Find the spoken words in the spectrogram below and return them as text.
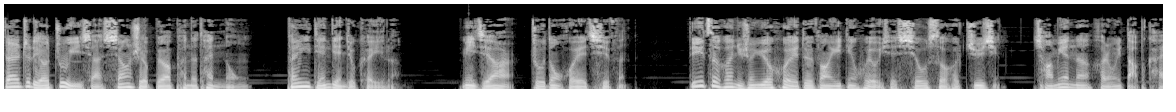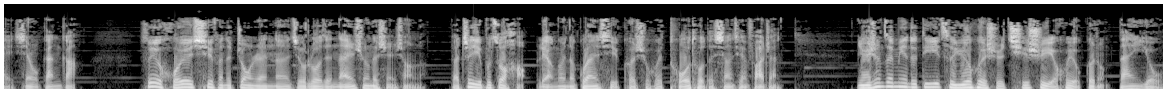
但是这里要注意一下，香水不要喷得太浓，喷一点点就可以了。秘籍二：主动活跃气氛。第一次和女生约会，对方一定会有一些羞涩和拘谨，场面呢很容易打不开，陷入尴尬。所以活跃气氛的重任呢，就落在男生的身上了。把这一步做好，两个人的关系可是会妥妥的向前发展。女生在面对第一次约会时，其实也会有各种担忧，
